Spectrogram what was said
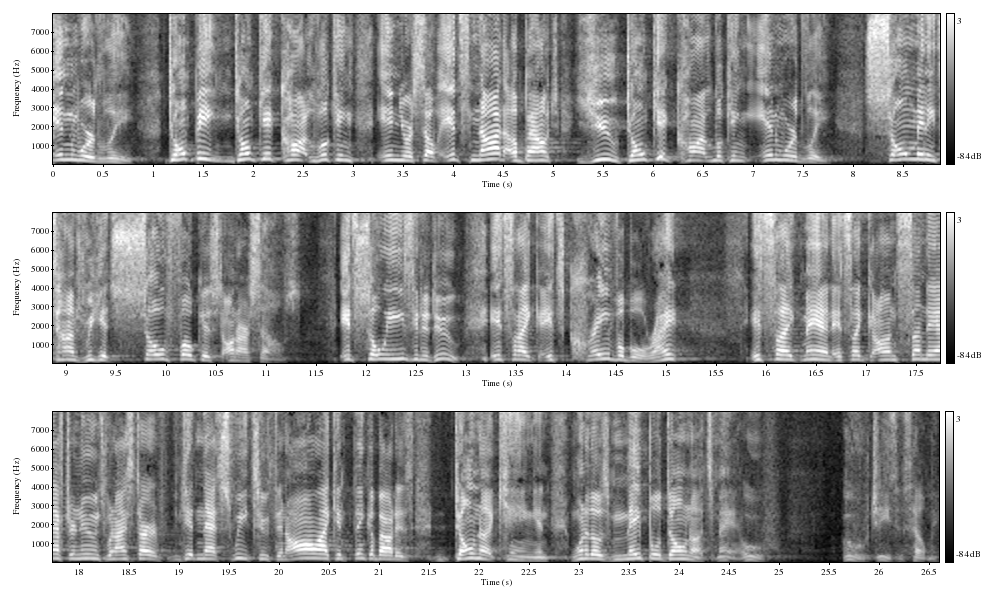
inwardly. Don't be, don't get caught looking in yourself. It's not about you. Don't get caught looking inwardly. So many times we get so focused on ourselves. It's so easy to do. It's like, it's craveable, right? It's like, man, it's like on Sunday afternoons when I start getting that sweet tooth, and all I can think about is Donut King and one of those maple donuts. Man, ooh, ooh, Jesus, help me.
